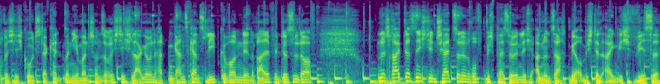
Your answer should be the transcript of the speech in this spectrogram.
richtig gut. Da kennt man jemanden schon so richtig lange und hat einen ganz, ganz lieb gewonnen, den Ralf in Düsseldorf. Und dann schreibt das nicht in den Chat, sondern ruft mich persönlich an und sagt mir, ob ich denn eigentlich wisse,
